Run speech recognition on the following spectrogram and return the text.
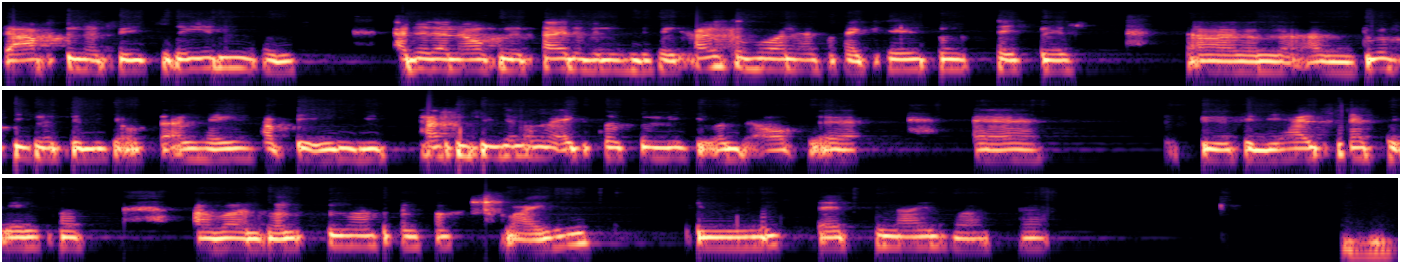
darfst du natürlich reden. Also ich hatte dann auch eine Zeit, da bin ich ein bisschen krank geworden, einfach erkältungstechnisch. Dann also durfte ich natürlich auch sagen, hey, habt ihr irgendwie Taschentücher nochmal extra für mich und auch äh, äh, für, für die Halsschmerzen irgendwas. Aber ansonsten war es einfach schweigend in mich selbst hineinhören. Ja. Mhm.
